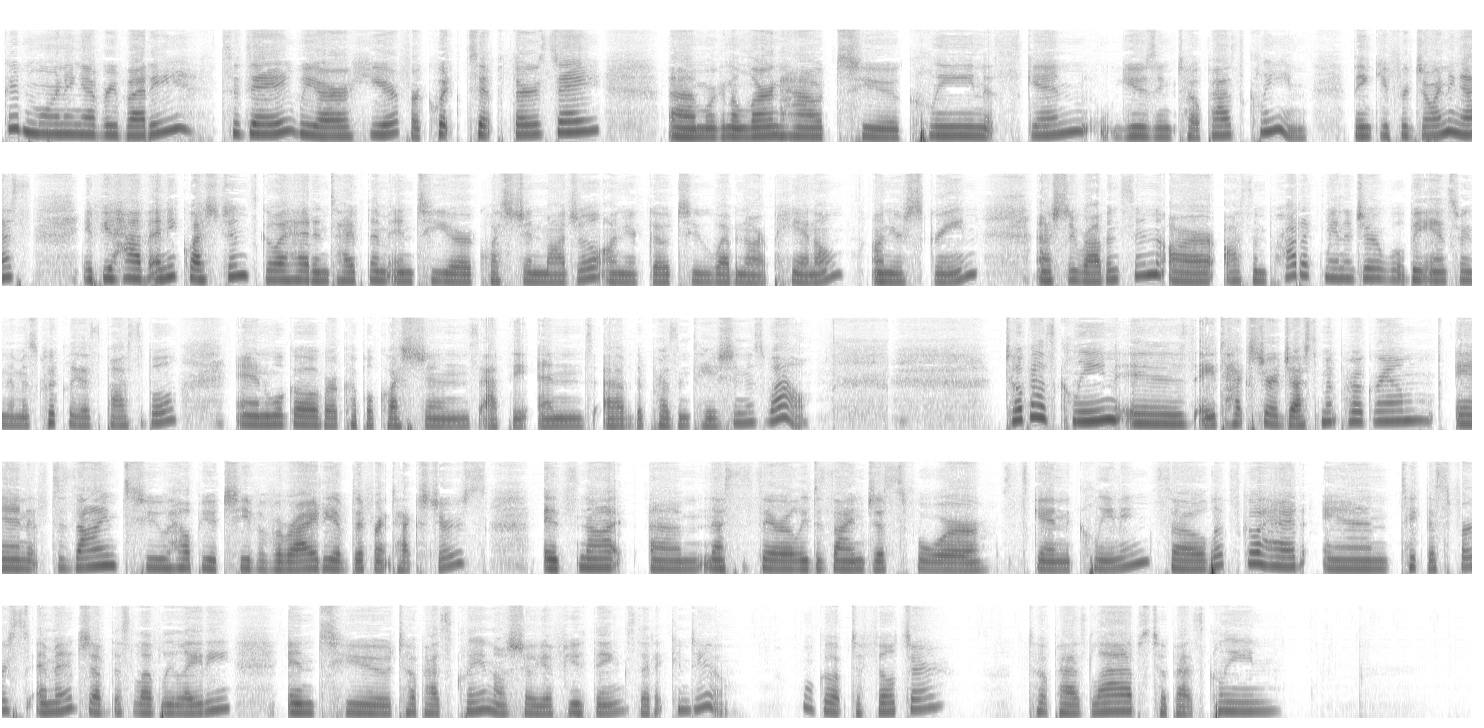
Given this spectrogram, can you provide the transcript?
Good morning, everybody. Today we are here for Quick Tip Thursday. Um, we're going to learn how to clean skin using Topaz Clean. Thank you for joining us. If you have any questions, go ahead and type them into your question module on your GoToWebinar panel on your screen. Ashley Robinson, our awesome product manager, will be answering them as quickly as possible, and we'll go over a couple questions at the end of the presentation as well. Topaz Clean is a texture adjustment program and it's designed to help you achieve a variety of different textures. It's not um, necessarily designed just for skin cleaning. So let's go ahead and take this first image of this lovely lady into Topaz Clean. I'll show you a few things that it can do. We'll go up to Filter, Topaz Labs, Topaz Clean,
